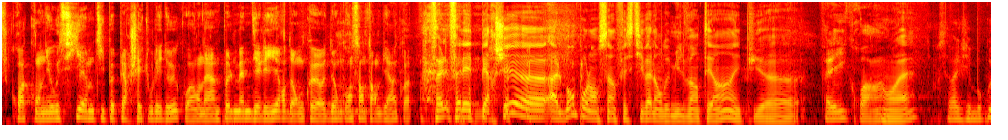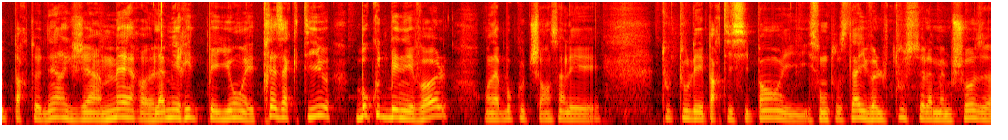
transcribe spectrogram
je crois qu'on est aussi un petit peu perché tous les deux, quoi. On a un peu le même délire, donc, euh, donc on s'entend bien, quoi. Fallait, fallait être perché, euh, Alban, pour lancer un festival en 2021 et puis. euh, Fallait y croire. hein. ouais. C'est vrai que j'ai beaucoup de partenaires et que j'ai un maire, euh, la mairie de Payon est très active, beaucoup de bénévoles. On a beaucoup de chance. hein, les, tous- tous les participants, ils, ils sont tous là, ils veulent tous la même chose,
